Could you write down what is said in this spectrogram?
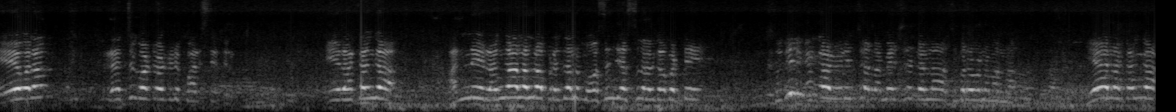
కేవలం రెచ్చగొట్టేటువంటి పరిస్థితులు. ఈ రకంగా అన్ని రంగాలలో ప్రజలు మోసం చేస్తున్నారు కాబట్టి సుదీర్ఘంగా వివరించారు రమేష్ రెడ్డి అన్న సుబ్రహ్మణ్యం అన్న. ఏ రకంగా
